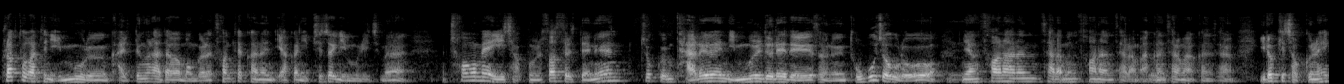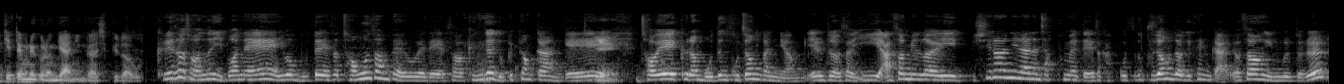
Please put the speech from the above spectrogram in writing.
프락터 같은 인물은 갈등을 하다가 뭔가를 선택하는 약간 입체적인 인물이지만 처음에 이 작품을 썼을 때는 조금 다른 인물들에 대해서는 도구적으로 그냥 선하는 사람은 선한 사람, 악한 사람은 악한 사람 이렇게 접근을 했기 때문에 그런 게 아닌가 싶기도 하고 그래서 저는 이번에 이번 무대에서 정우선 배우에 대해서 굉장히 높이 평가한 게 예. 저의 그런 모든 고정관념 예를 들어서 이 아서 밀러의 실현이라는 작품에 대해서 갖고 있었던 부정적인 생각 여성 인물들을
